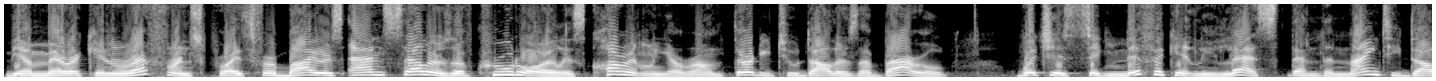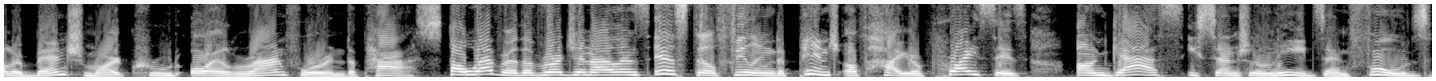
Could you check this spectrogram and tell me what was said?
The American reference price for buyers and sellers of crude oil is currently around $32 a barrel, which is significantly less than the $90 benchmark crude oil ran for in the past. However, the Virgin Islands is still feeling the pinch of higher prices on gas, essential needs, and foods.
